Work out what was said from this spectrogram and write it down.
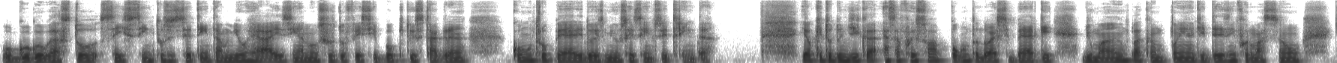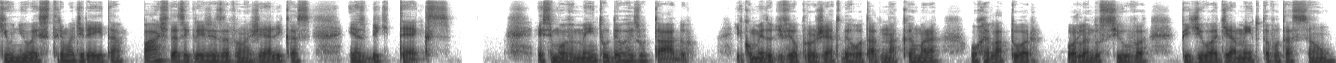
o Google gastou 670 mil reais em anúncios do Facebook e do Instagram contra o PL 2630. E ao que tudo indica, essa foi só a ponta do iceberg de uma ampla campanha de desinformação que uniu a extrema-direita, parte das igrejas evangélicas e as big techs. Esse movimento deu resultado, e com medo de ver o projeto derrotado na Câmara, o relator, Orlando Silva pediu o adiamento da votação,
